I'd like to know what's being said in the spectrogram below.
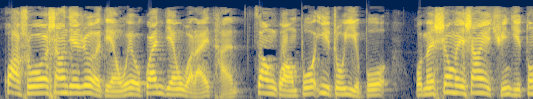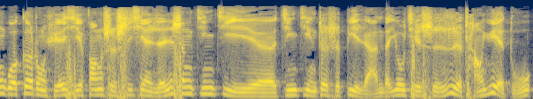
话说商界热点，我有观点我来谈。藏广播一周一播。我们身为商业群体，通过各种学习方式实现人生经济精进，这是必然的。尤其是日常阅读。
